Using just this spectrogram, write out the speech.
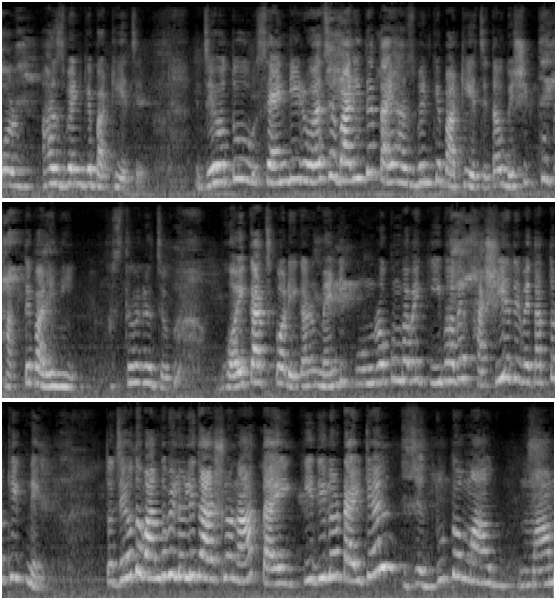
ওর হাজবেন্ডকে পাঠিয়েছে। যেহেতু স্যান্ডি রয়েছে বাড়িতে তাই হাজবেন্ডকে পাঠিয়েছে। তাও বেশিক্ষণ থাকতে পারেনি। বুঝতে পেরেছ? ভয় কাজ করে কারণ ম্যান্ডি কোন রকম ভাবে কীভাবে ফাঁসিয়ে দেবে তার তো ঠিক নেই। তো যেহেতু বান্ধবী ললিতা আসলো না তাই কি দিল টাইটেল যে দুটো মা- মাম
